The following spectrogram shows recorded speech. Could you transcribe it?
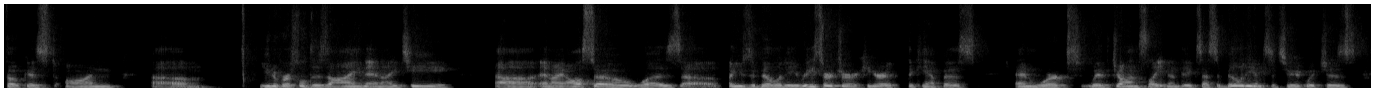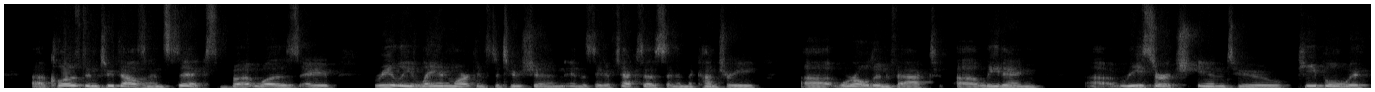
focused on um, universal design and IT. Uh, and I also was uh, a usability researcher here at the campus and worked with John Slatin at the Accessibility Institute, which is uh, closed in 2006, but was a really landmark institution in the state of Texas and in the country, uh, world, in fact, uh, leading uh, research into people with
